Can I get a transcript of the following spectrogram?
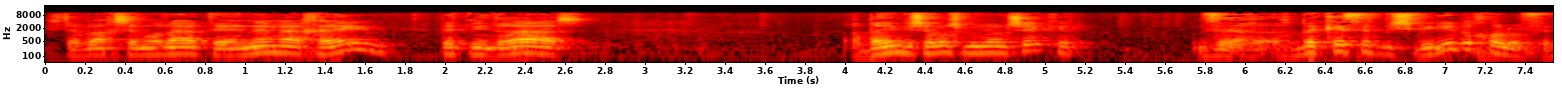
תשתבח שם עולה, תהנה מהחיים, בית מדרש. 43 מיליון שקל. זה הרבה כסף בשבילי בכל אופן.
